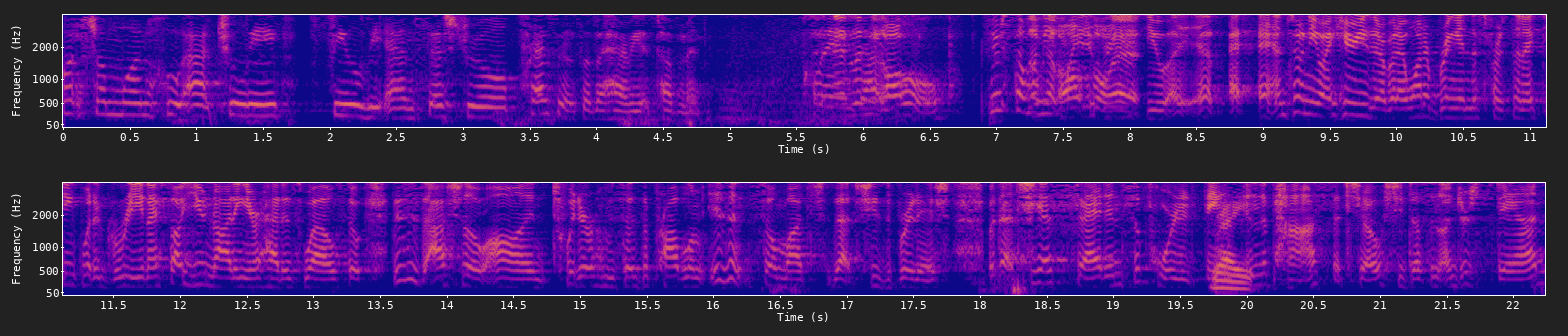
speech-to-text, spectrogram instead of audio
want someone who actually feels the ancestral presence of a Harriet Tubman playing And let me that also- role. Here's someone Let me that might agree add- with you. I, I, I- Antonio, I hear you there, but I want to bring in this person I think would agree, and I saw you nodding your head as well. So this is Ashlo on Twitter who says the problem isn't so much that she's British, but that she has said and supported things Right. in the past that show she doesn't understand,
